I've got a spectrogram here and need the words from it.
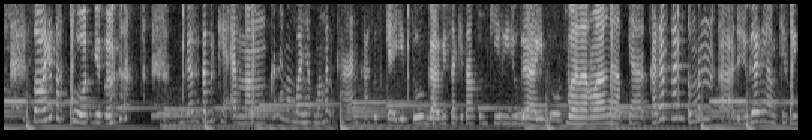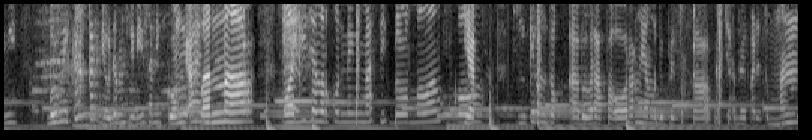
Soalnya takut gitu. Bukan tapi kayak emang kan emang banyak banget kan kasus kayak gitu. Nggak bisa kita pungkiri juga gitu. Bener banget. ya kadang kan temen eh, ada juga nih yang mikir gini belum nikah kan ya udah masih bisa nih gong ya Bener. Selagi jalur kuning masih belum melengkung. Iya. mungkin untuk uh, beberapa orang yang lebih prefer ke pacar daripada teman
